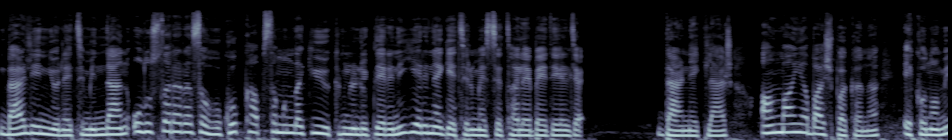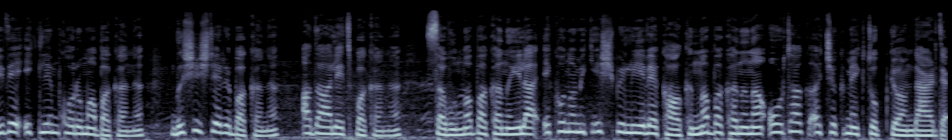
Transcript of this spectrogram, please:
Berlin yönetiminden uluslararası hukuk kapsamındaki yükümlülüklerini yerine getirmesi talep edildi. Dernekler, Almanya Başbakanı, Ekonomi ve İklim Koruma Bakanı, Dışişleri Bakanı, Adalet Bakanı, Savunma Bakanı ile Ekonomik İşbirliği ve Kalkınma Bakanı'na ortak açık mektup gönderdi.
